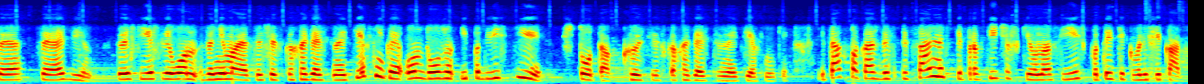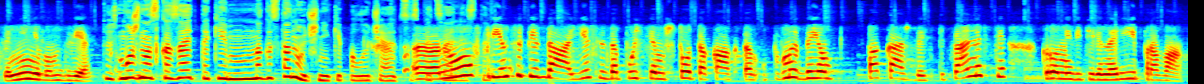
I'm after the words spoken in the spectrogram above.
С, С1. То есть, если он занимается сельскохозяйственной техникой, он должен и подвести что-то к сельскохозяйственной технике. И так по каждой специальности практически у нас есть вот эти квалификации, минимум две. То можно сказать, такие многостаночники получаются специалисты? Э, ну, в принципе, да. Если, допустим, что-то как-то... Мы даем по каждой специальности, кроме ветеринарии, права.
